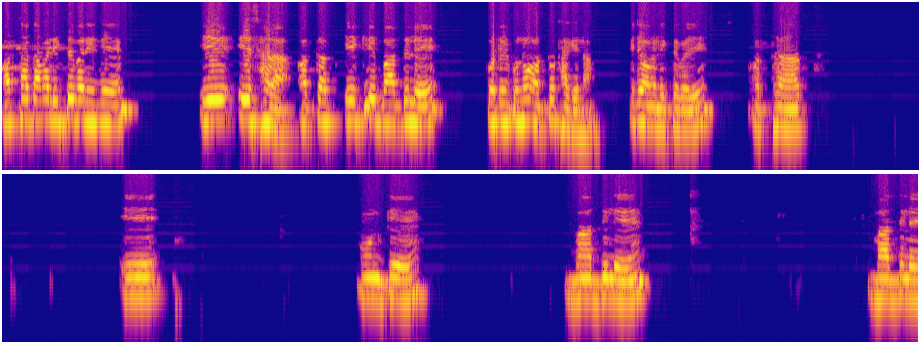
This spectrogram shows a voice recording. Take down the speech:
অর্থাৎ আমরা লিখতে পারি যে এ এ ছাড়া, অর্থাৎ এ কে বাদ দিলে কোটের কোনো অর্থ থাকে না। এটা আমরা লিখতে পারি। অর্থাৎ এ উনকে বাদ দিলে বাদ দিলে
